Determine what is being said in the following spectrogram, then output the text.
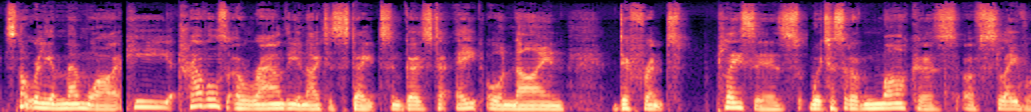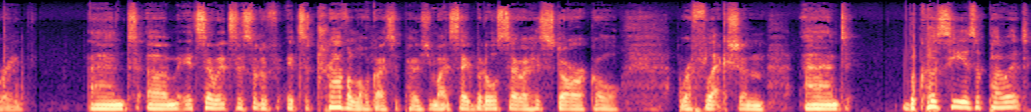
It's not really a memoir. He travels around the United States and goes to eight or nine different places which are sort of markers of slavery and um, it's so it's a sort of it's a travelogue, I suppose you might say, but also a historical reflection. And because he is a poet,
